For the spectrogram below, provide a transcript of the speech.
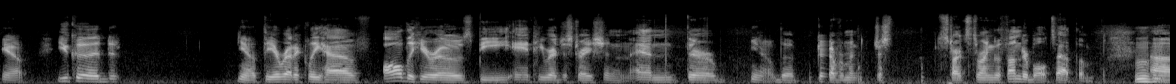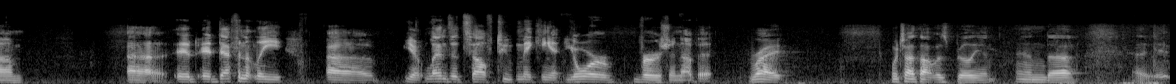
you know, you could, you know, theoretically have all the heroes be anti registration, and they're you know the government just starts throwing the thunderbolts at them. Um, uh, it it definitely uh, you know lends itself to making it your version of it. Right. Which I thought was brilliant. And uh, it,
